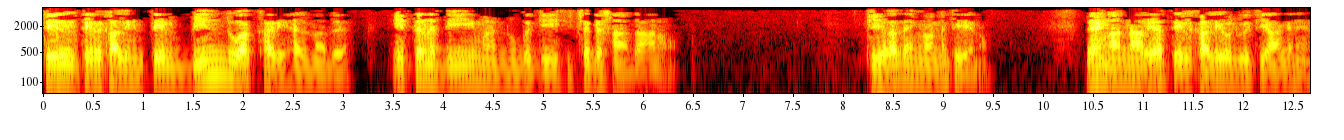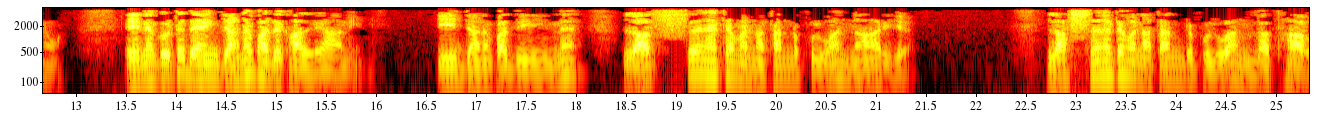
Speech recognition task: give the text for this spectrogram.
තෙල් තෙල් කලින් තෙල් බින්දුවක් හරි හැල්නද එතනදීම නුඹගේ හිස ගසා දානවා කියලා දැන් ඔන්න කියනවා. දැන් අන්න අරය තෙල් කලිය ඔළුවේ තියාගෙන එනවා. එනකොට දැන් ජනපද කල්යාණි. ඒ ජනපදයේ ඉන්න ලස්සනටම නටන්න පුළුවන් නාරිය. ලස්සනටම නටන්න පුළුවන් ලතාව.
